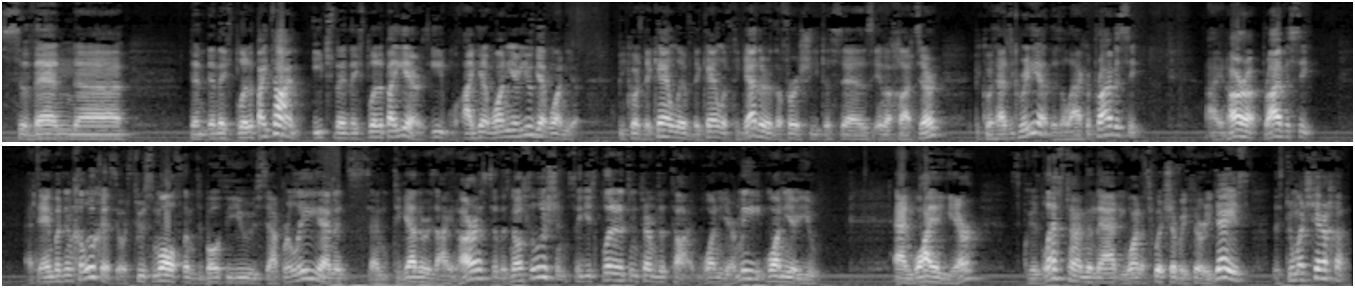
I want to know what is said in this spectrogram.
so then uh, then then they split it by time. Each then they split it by years. I get one year, you get one year, because they can't live they can't live together. The first shita says in a chutzner because it has a kriya. There's a lack of privacy. Ayin hara privacy. At the end, but in Chalukah, so it's too small for them to both be used separately, and it's and together is Ayin Haras, so there's no solution. So you split it in terms of time. One year me, one year you. And why a year? It's because less time than that, you want to switch every 30 days, there's too much tercha.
